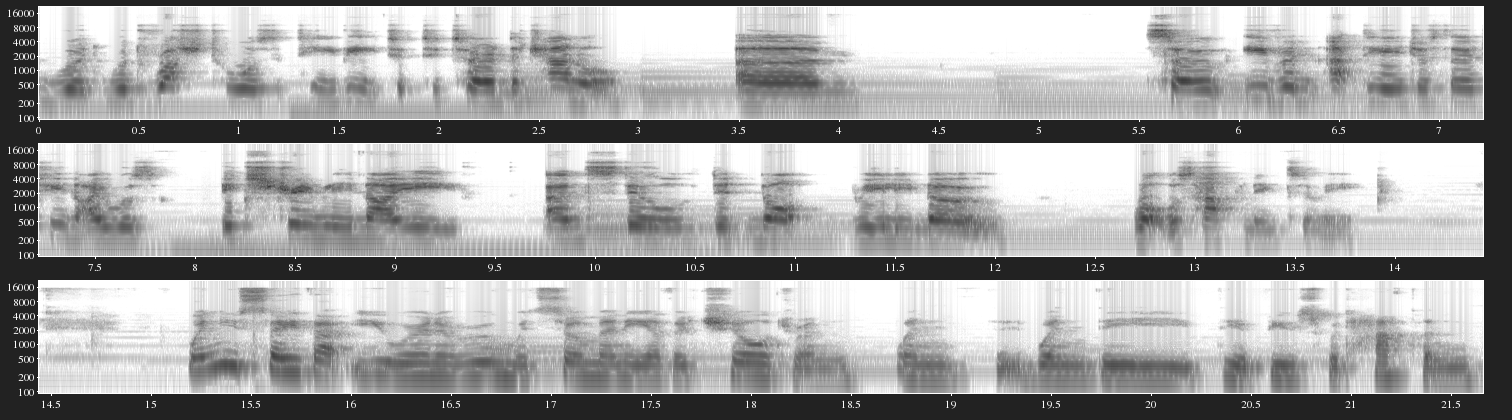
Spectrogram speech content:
would would rush towards the TV to, to turn the channel. Um, so even at the age of thirteen, I was extremely naive and still did not really know what was happening to me. When you say that you were in a room with so many other children when when the the abuse would happen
